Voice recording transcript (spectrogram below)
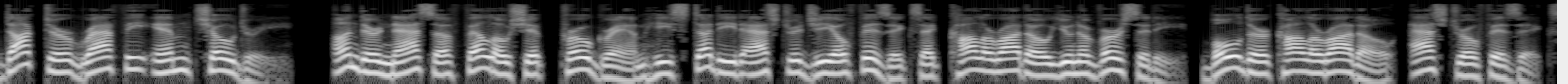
Dr. Rafi M. Chaudhry. Under NASA Fellowship Program he studied astrogeophysics at Colorado University, Boulder, Colorado, astrophysics.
